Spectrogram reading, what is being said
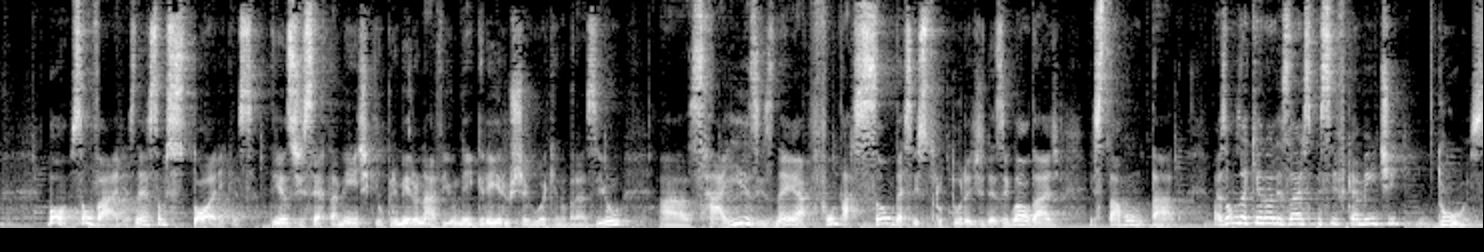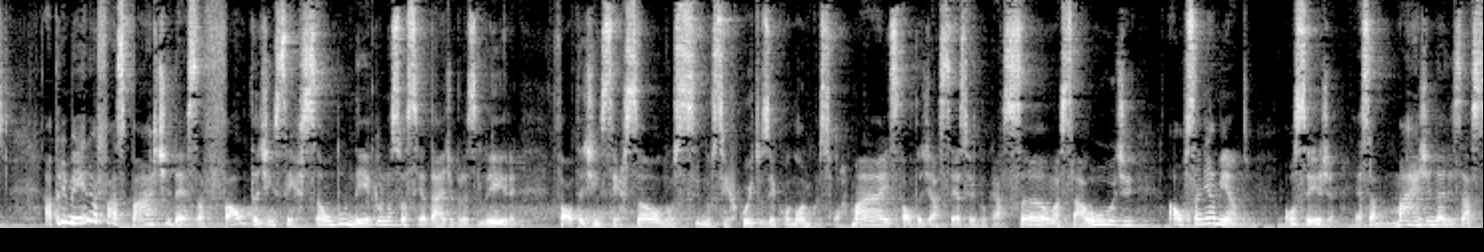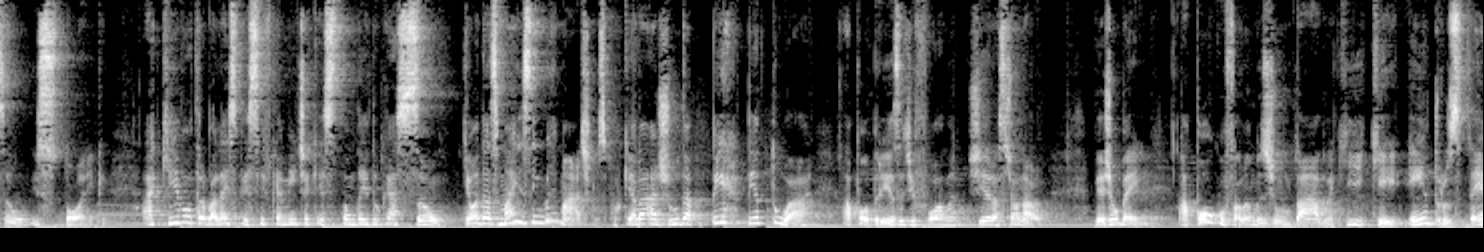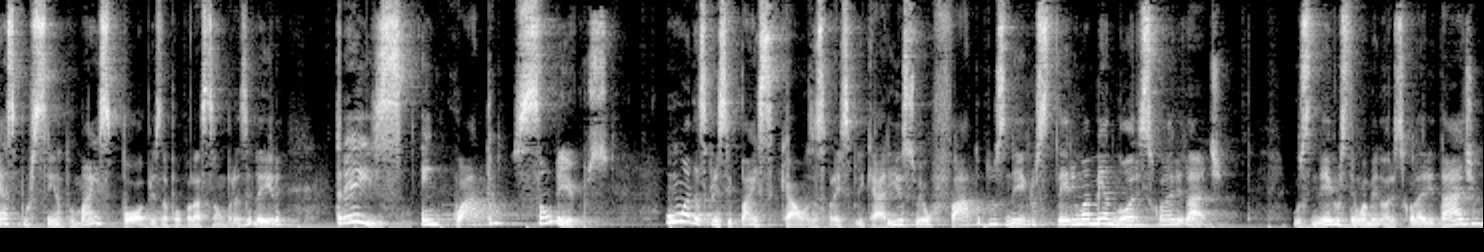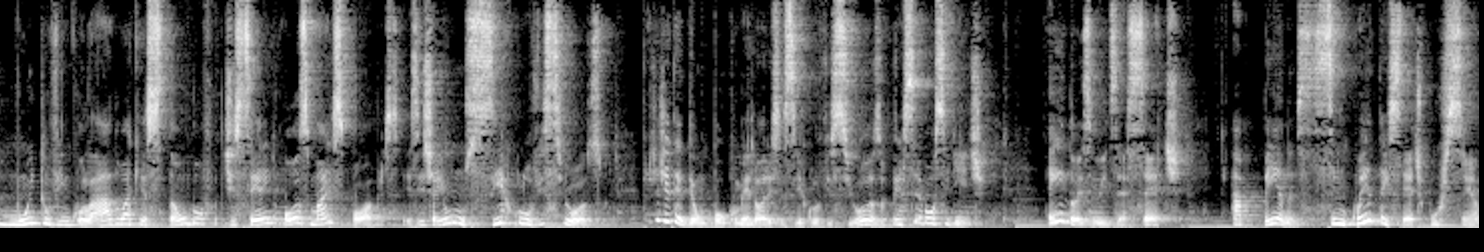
Bom, são várias, né? São históricas, desde certamente que o primeiro navio negreiro chegou aqui no Brasil, as raízes, né, a fundação dessa estrutura de desigualdade está montada. Mas vamos aqui analisar especificamente duas. A primeira faz parte dessa falta de inserção do negro na sociedade brasileira falta de inserção nos, nos circuitos econômicos formais, falta de acesso à educação, à saúde, ao saneamento. Ou seja, essa marginalização histórica. Aqui vou trabalhar especificamente a questão da educação, que é uma das mais emblemáticas, porque ela ajuda a perpetuar a pobreza de forma geracional. Vejam bem, há pouco falamos de um dado aqui que entre os 10% mais pobres da população brasileira, Três em quatro são negros. Uma das principais causas para explicar isso é o fato dos negros terem uma menor escolaridade. Os negros têm uma menor escolaridade muito vinculado à questão do, de serem os mais pobres. Existe aí um círculo vicioso. Para a gente entender um pouco melhor esse círculo vicioso, perceba o seguinte: em 2017, apenas 57%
